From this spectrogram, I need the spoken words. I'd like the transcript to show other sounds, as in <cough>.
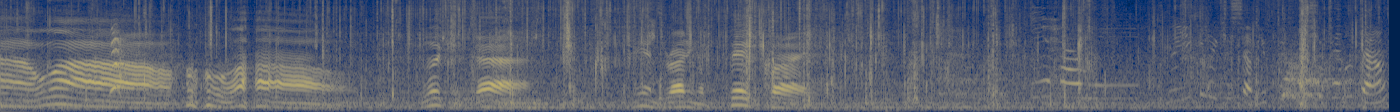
Ah, wow. <laughs> wow. Look at that. Ian's riding a big bike. You help me? No, you can reach yourself. You push your pedal down.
